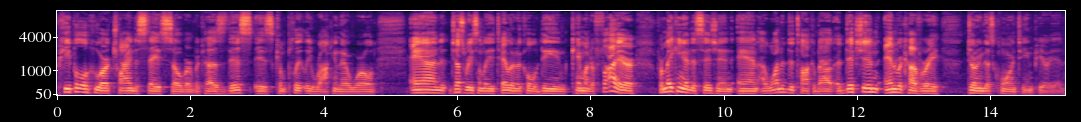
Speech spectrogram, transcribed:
people who are trying to stay sober because this is completely rocking their world. And just recently, Taylor Nicole Dean came under fire for making a decision and I wanted to talk about addiction and recovery during this quarantine period.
